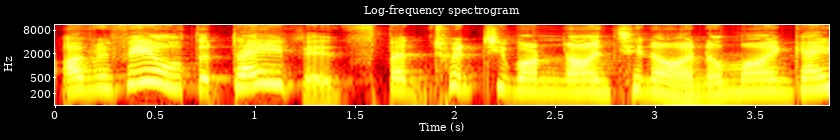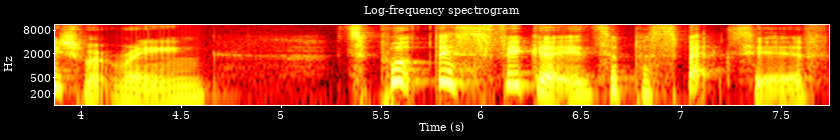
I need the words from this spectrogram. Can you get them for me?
I revealed that David spent twenty one ninety nine on my engagement ring. To put this figure into perspective,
